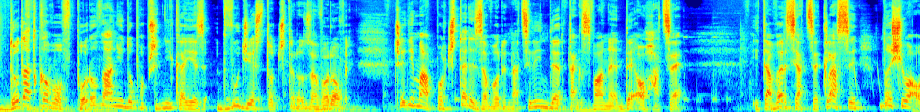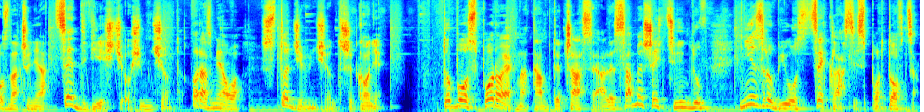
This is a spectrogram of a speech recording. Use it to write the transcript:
Dodatkowo w porównaniu do poprzednika jest 24-zaworowy, czyli ma po 4 zawory na cylinder, tak zwane DOHC. I ta wersja C-klasy nosiła oznaczenia C280 oraz miała 193 konie. To było sporo jak na tamte czasy, ale same 6 cylindrów nie zrobiło z C-klasy sportowca.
